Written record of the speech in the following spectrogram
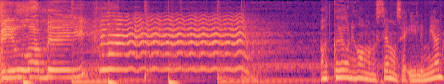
Villa May. Ootko Jooni huomannut semmoisen ilmiön,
